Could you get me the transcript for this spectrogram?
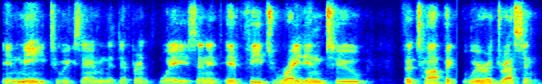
in me to examine the different ways, and it, it feeds right into the topic we're addressing.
